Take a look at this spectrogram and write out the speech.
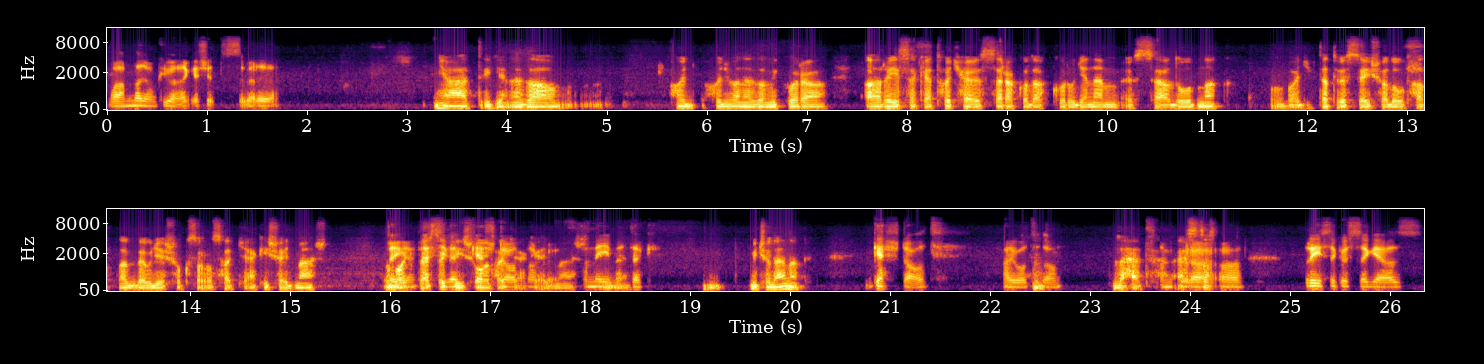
valami nagyon különleges jött össze belőle. Ja, hát igen, ez a, hogy, hogy van ez, amikor a, a részeket, hogyha összerakod, akkor ugye nem összeadódnak, vagy tehát össze is adódhatnak, de ugye sokszorozhatják is egymást. Vagy Igen, persze ki is oldhatják egymást. A németek. Igen. Micsodának? Gestalt, ha jól tudom. Lehet. Amikor Ezt a, a részek összege az,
